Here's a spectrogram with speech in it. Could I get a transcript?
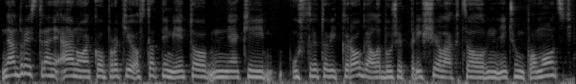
Na druhej strane áno, ako proti ostatným je to nejaký ústretový krok, alebo že prišiel a chcel niečom pomôcť.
